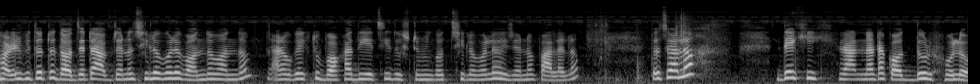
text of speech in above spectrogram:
ঘরের ভিতরটা দরজাটা আবজানো ছিল বলে বন্ধ বন্ধ, আর ওকে একটু বকা দিয়েছি, দুষ্টুমি করছিল বলে ওই জন্য পালালো। তো চলো, দেখি রান্নাটা কদ্দূর হলো,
